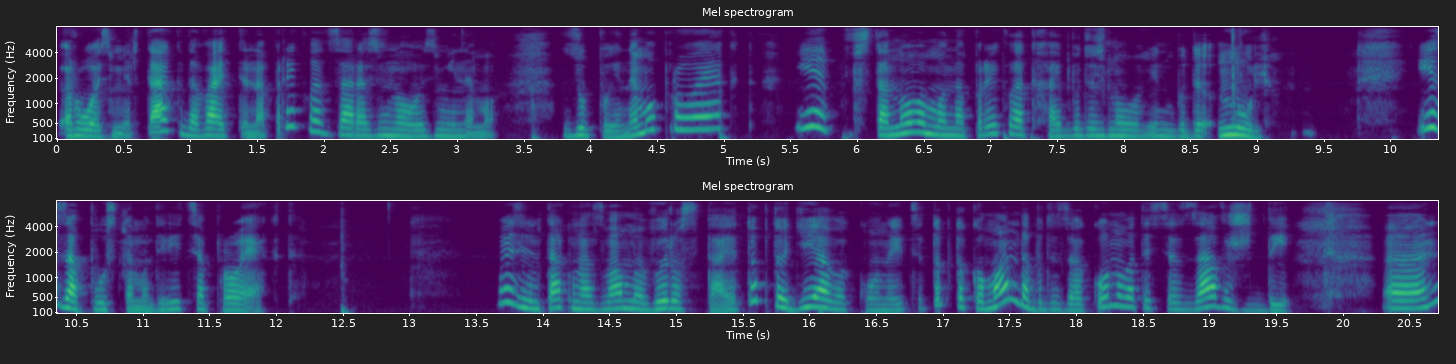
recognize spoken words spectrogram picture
розмір. Так, давайте, наприклад, зараз знову змінимо, зупинимо проект. І встановимо, наприклад, хай буде знову він буде 0. І запустимо, дивіться, проект. Ось він так у нас з вами виростає. Тобто дія виконується. Тобто команда буде виконуватися завжди. Е, ну,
